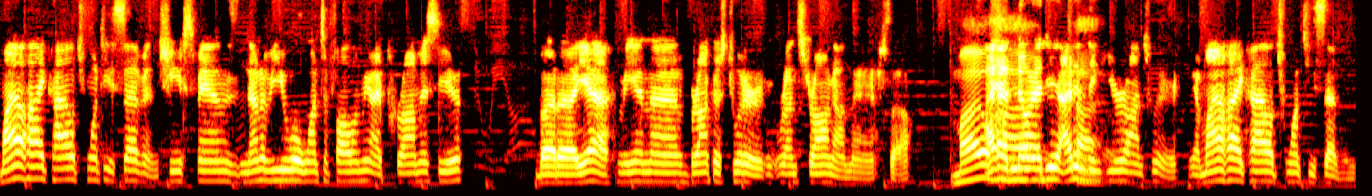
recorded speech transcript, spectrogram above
Mile High Kyle twenty seven. Chiefs fans, none of you will want to follow me. I promise you. But uh, yeah, me and uh, Broncos Twitter run strong on there. So Mile. I had no idea. I didn't Kyle. think you were on Twitter. Yeah, Mile High Kyle twenty seven.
